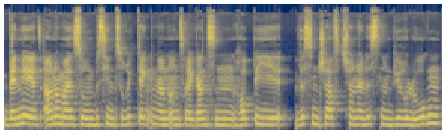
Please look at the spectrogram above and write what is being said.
Wenn wir jetzt auch nochmal so ein bisschen zurückdenken an unsere ganzen Hobby-Wissenschaftsjournalisten und Virologen,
